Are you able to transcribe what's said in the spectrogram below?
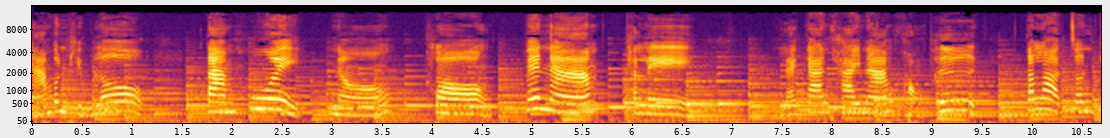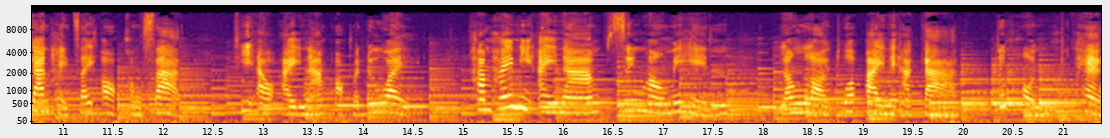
น้ำบนผิวโลก ตามห้วย หนอง คลอง แม่น้ำทะเล และการคายน้ำของพืช ตลอดจนการหายใจออกของสัตว์ ที่เอาไอน้ำออกมาด้วยทำให้มีไอน้ำซึ่งมองไม่เห็น ล่องลอยทั่วไปในอากาศ ทุกหนทุกแห่ง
